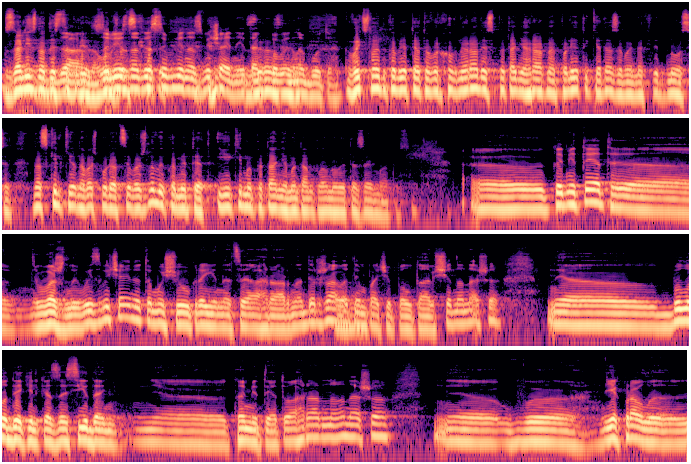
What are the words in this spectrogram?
Залізна дисципліна, Да, залізна дисципліна, звичайно, і так повинно бути. Ви член комітету Верховної Ради з питань аграрної політики та земельних відносин. Наскільки, на ваш погляд, це важливий комітет і якими питаннями там плануєте займатися? Е, Комітет е, важливий, звичайно, тому що Україна це аграрна держава, тим паче Полтавщина наша. Е, Було декілька засідань комітету аграрного нашого. Е, В, як правило,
